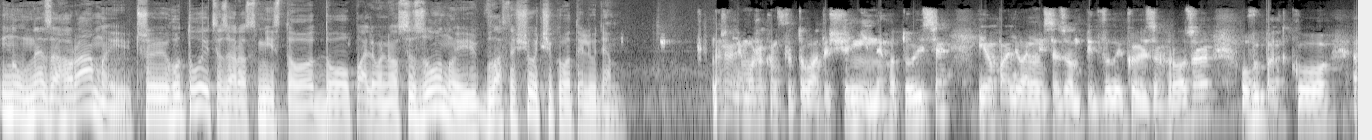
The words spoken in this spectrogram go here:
ну не за горами. Чи готується зараз місто до опалювального сезону? І власне що очікувати людям? На жаль, я можу констатувати, що ні, не готується, і опалювальний сезон під великою загрозою. У випадку е,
